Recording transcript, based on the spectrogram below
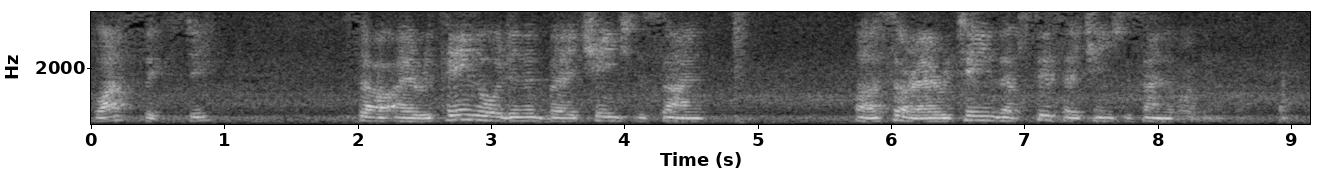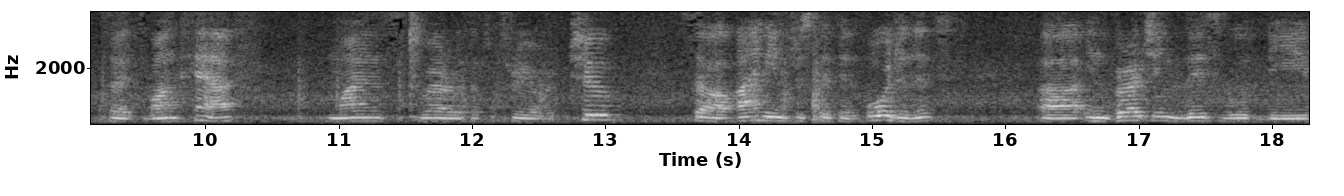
plus 60. So I retain ordinate, but I change the sign. Uh, sorry, I retain the abscissa, I change the sign of ordinate. So it's 1 half minus square root of 3 over 2. So I'm interested in ordinate. Uh, inverting this would be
